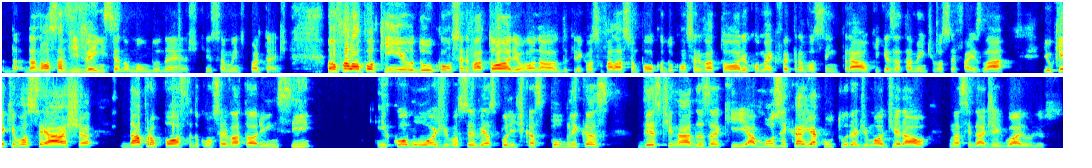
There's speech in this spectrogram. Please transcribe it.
da, nossa vivência no mundo, né? Acho que isso é muito importante. Vamos falar um pouquinho do conservatório, Ronaldo. Queria que você falasse um pouco do conservatório, como é que foi para você entrar, o que, que, exatamente você faz lá e o que que você acha da proposta do conservatório em si e como hoje você vê as políticas públicas destinadas aqui à música e à cultura de modo geral na cidade de Guarulhos.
